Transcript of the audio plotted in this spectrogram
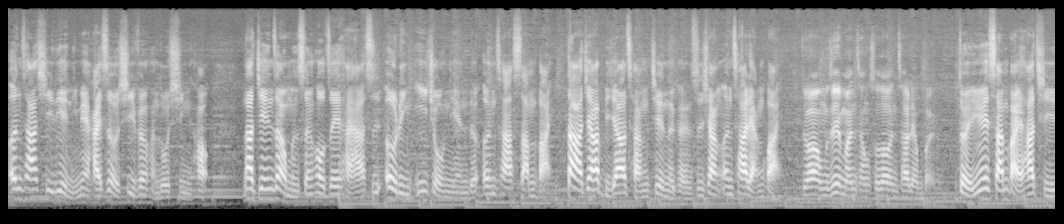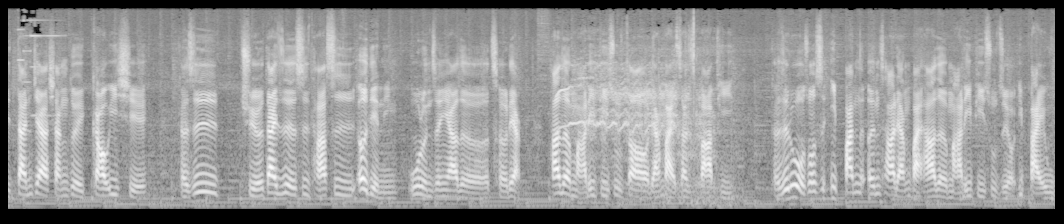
N 叉系列里面还是有细分很多型号。那今天在我们身后这一台，它是二零一九年的 N 叉三百，大家比较常见的可能是像 N 叉两百，对啊，我们之前蛮常收到 N 叉两百的。对，因为三百它其实单价相对高一些，可是取而代之的是它是二点零涡轮增压的车辆，它的马力匹数到两百三十八匹。可是如果说是一般的 N 叉两百，它的马力匹数只有一百五。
